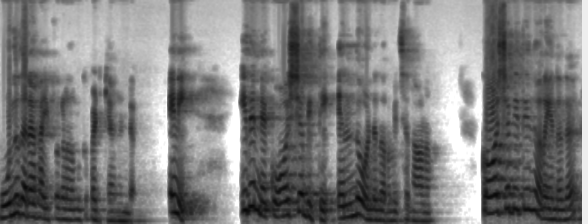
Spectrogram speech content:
മൂന്ന് തരം ഹൈഫകൾ നമുക്ക് പഠിക്കാനുണ്ട്. ഇനി ഇതിന്റെ കോശഭിത്തി എന്തുകൊണ്ട് നിർമ്മിച്ചതാണ്? കോശഭിത്തി എന്ന് പറയുന്നത്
